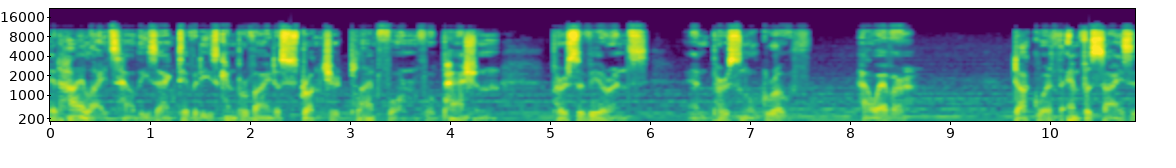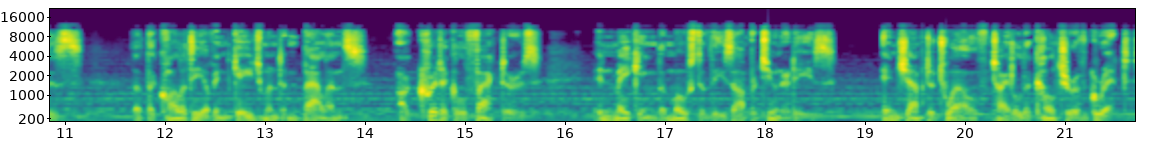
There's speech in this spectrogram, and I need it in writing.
It highlights how these activities can provide a structured platform for passion, perseverance, and personal growth. However, Duckworth emphasizes that the quality of engagement and balance are critical factors in making the most of these opportunities. In Chapter 12, titled A Culture of Grit,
